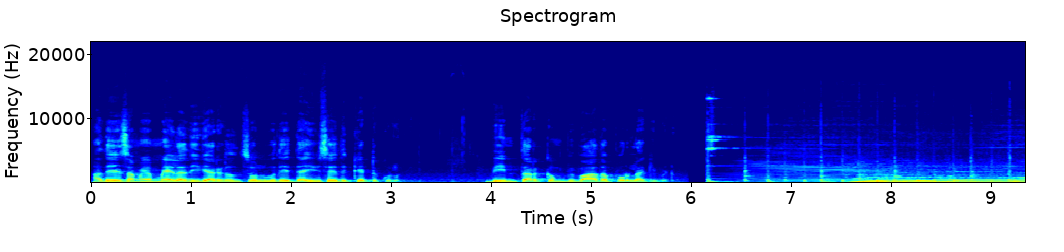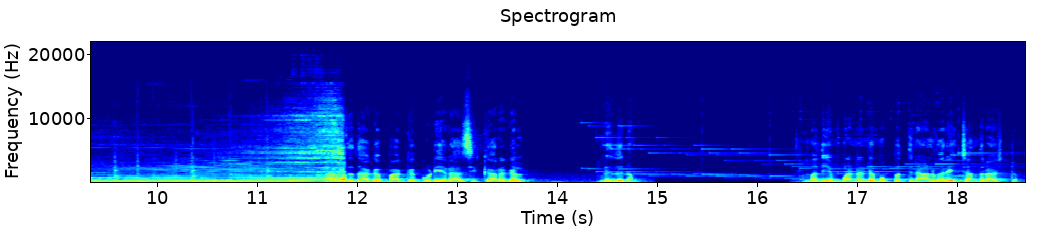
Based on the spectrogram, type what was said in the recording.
அதே சமயம் மேலதிகாரிகள் சொல்வதை தயவு செய்து கேட்டுக்கொள்ளுங்கள். வீண் தர்க்கம் விவாத பொருளாகிவிடும். அடுத்ததாக பார்க்கக்கூடிய ராசிக்காரர்கள் மிதுனம். மதியம் பன்னெண்டு முப்பத்தி நாலு வரை சந்திராஷ்டம்.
